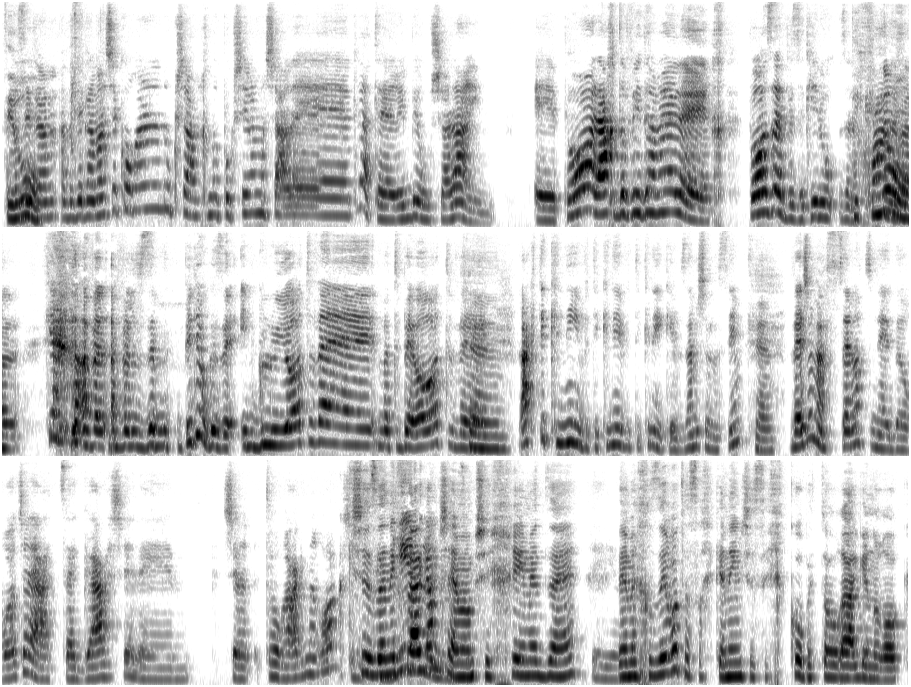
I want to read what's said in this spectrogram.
תראו. אבל זה, גם, אבל זה גם מה שקורה לנו כשאנחנו פוגשים למשל, אה, אתה יודע, תיירים בירושלים. אה, פה הלך דוד המלך, פה זה, וזה כאילו, זה נכון, תקנו. אבל... כן, אבל, אבל זה בדיוק, זה עם גלויות ומטבעות, כן. ורק תקני ותקני ותקני, כאילו זה מה שמנסים. כן. ויש שם סצנות נהדרות של ההצגה של, של תור רגנרוק. שזה נפלא גם שהם. ממשיכים את זה. והם החזירו את השחקנים ששיחקו בתור רגנרוק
